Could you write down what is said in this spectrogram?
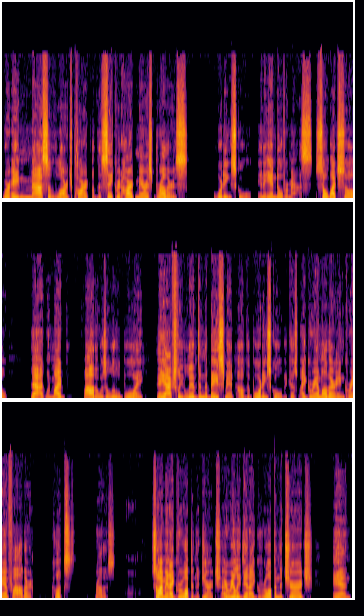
were a massive large part of the Sacred Heart Marist Brothers boarding school in Andover, Mass. So much so that when my father was a little boy, they actually lived in the basement of the boarding school because my grandmother and grandfather were cooks, brothers. So, I mean, I grew up in the church. I really did. I grew up in the church, and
